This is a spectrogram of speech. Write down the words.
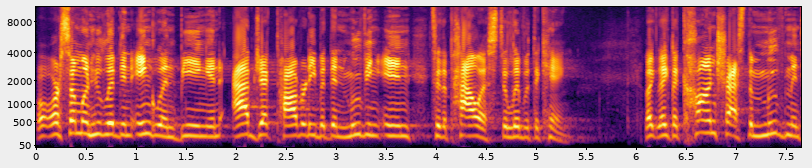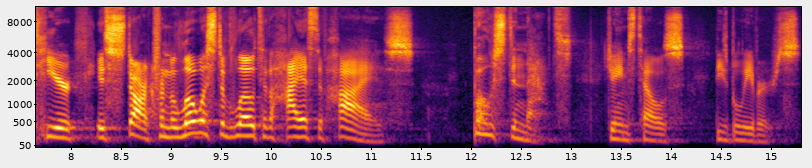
Or, or someone who lived in England being in abject poverty but then moving into the palace to live with the king. Like, like the contrast, the movement here is stark from the lowest of low to the highest of highs. Boast in that, James tells these believers.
